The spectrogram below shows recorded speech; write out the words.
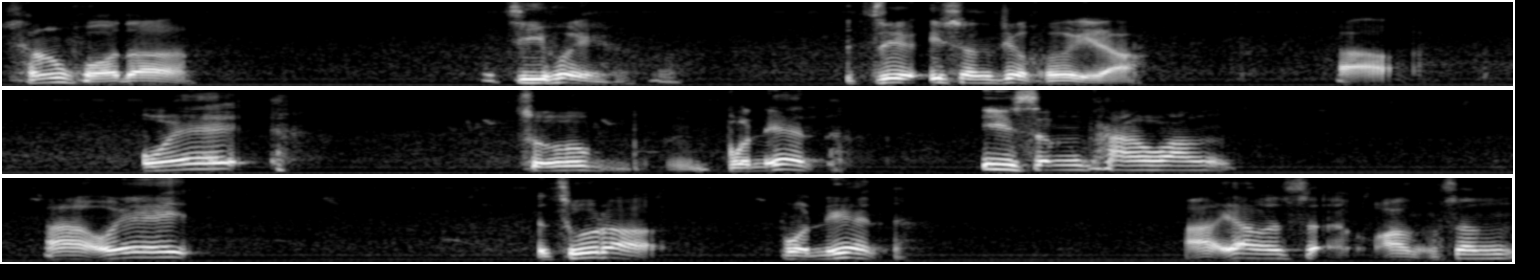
成佛的机会，只有一生就可以了。啊，为除本愿。一生他方啊，为除了本愿啊，要是往生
